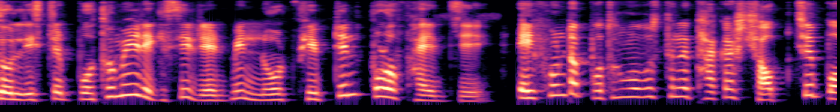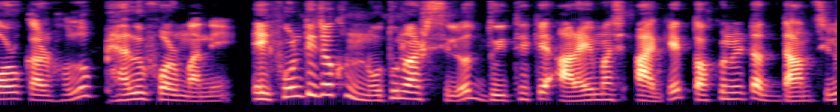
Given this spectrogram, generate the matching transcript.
তো লিস্টের প্রথমেই রেখেছি Redmi Note fifteen pro five G এই ফোনটা প্রথম অবস্থানে থাকার সবচেয়ে বড় কারণ হলো ভ্যালু ফর মানি এই ফোনটি যখন নতুন আসছিল দুই থেকে আড়াই মাস আগে, তখন এটার দাম ছিল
